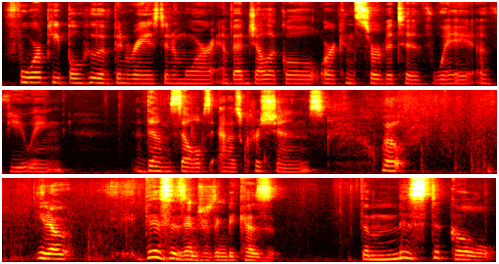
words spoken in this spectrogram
for people who have been raised in a more evangelical or conservative way of viewing themselves as Christians. Well, you know, this is interesting because the mystical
